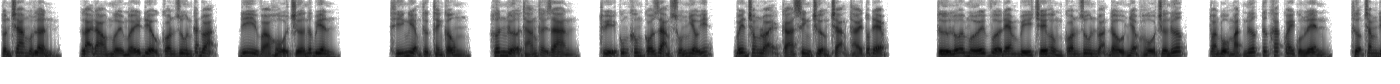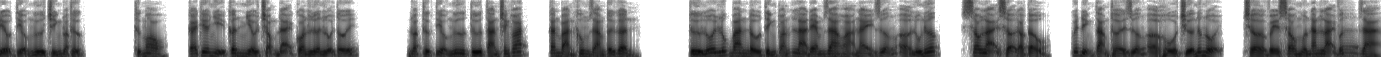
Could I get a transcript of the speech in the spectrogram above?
Tuần tra một lần, lại đào mười mấy điều con run cắt đoạn, đi vào hồ chứa nước biên. Thí nghiệm thực thành công, hơn nửa tháng thời gian, thủy cũng không có giảm xuống nhiều ít, bên trong loại cá sinh trưởng trạng thái tốt đẹp. Từ lỗi mới vừa đem bí chế hồng con run đoạn đầu nhập hồ chứa nước, toàn bộ mặt nước tức khắc quay cuồng lên, thượng trăm điều tiểu ngư chính đoạt thực. Thực mau, cái tiêu nhị cân nhiều trọng đại con lươn lội tới đoạt thực tiểu ngư tứ tán tranh thoát, căn bản không dám tới gần. Từ lỗi lúc ban đầu tính toán là đem ra hỏa này dưỡng ở lưu nước, sau lại sợ đào tẩu, quyết định tạm thời dưỡng ở hồ chứa nước nội trở về sau muốn ăn lại vớt ra.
